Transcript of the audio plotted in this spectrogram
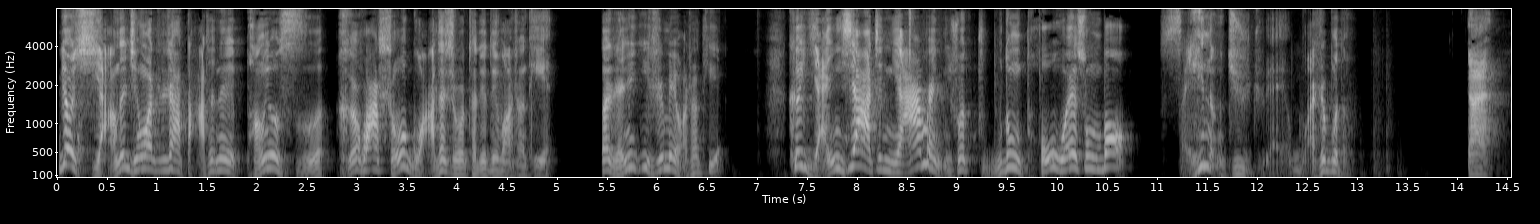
要想的情况之下，打他那朋友死，荷花守寡的时候，他就得往上贴，但人家一直没往上贴。可眼下这娘们你说主动投怀送抱，谁能拒绝呀？我是不能。哎，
